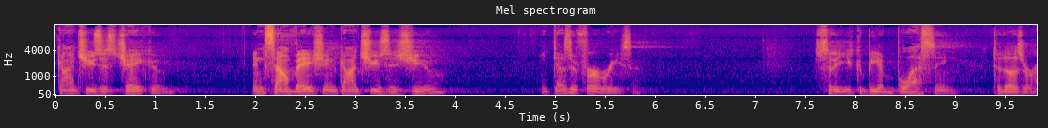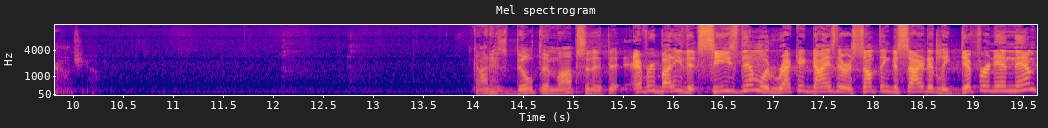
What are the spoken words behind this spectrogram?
God chooses Jacob, in salvation, God chooses you. He does it for a reason so that you could be a blessing to those around you. God has built them up so that the, everybody that sees them would recognize there is something decidedly different in them,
